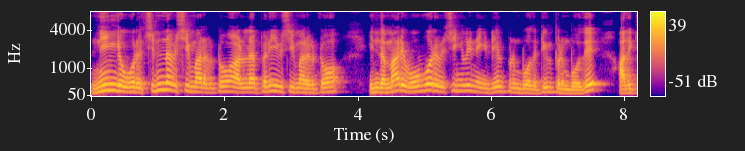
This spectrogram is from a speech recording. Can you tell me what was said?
நீங்கள் ஒரு சின்ன விஷயமா இருக்கட்டும் அல்ல பெரிய விஷயமா இருக்கட்டும் இந்த மாதிரி ஒவ்வொரு விஷயங்களையும் நீங்கள் டீல் பண்ணும்போது டீல் பண்ணும்போது அதுக்கு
